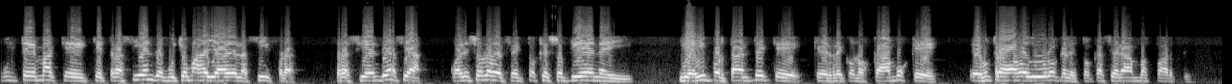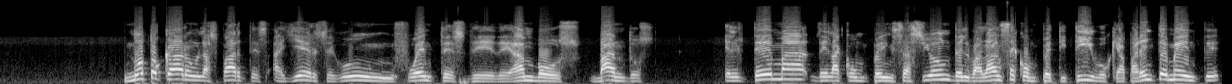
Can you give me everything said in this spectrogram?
un tema que, que trasciende mucho más allá de la cifra, trasciende hacia cuáles son los efectos que eso tiene y, y es importante que, que reconozcamos que es un trabajo duro que les toca hacer a ambas partes. No tocaron las partes ayer, según fuentes de, de, ambos bandos, el tema de la compensación del balance competitivo, que aparentemente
